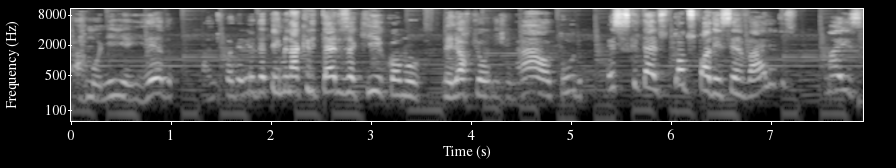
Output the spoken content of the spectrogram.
harmonia, enredo. A gente poderia determinar critérios aqui, como melhor que o original, tudo. Esses critérios todos podem ser válidos, mas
